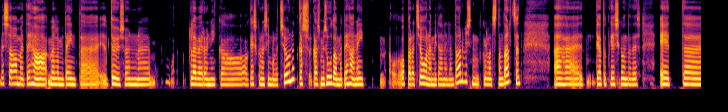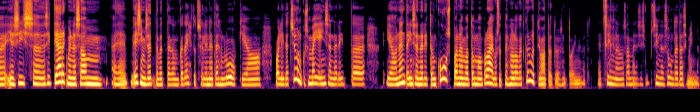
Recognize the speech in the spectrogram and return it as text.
me saame teha, me oleme teinud, äh, töös on äh, Cleveroniga keskkonnasimulatsioon, et kas, kas me suudame teha neid operatsioone, mida neil on tarvis, need küllalt standardsed äh, teatud keskkondades, et äh, ja siis äh, siit järgmine samm äh,, esimese ettevõttega on ka tehtud selline tehnoloogia validatsioon, kus meie insenerid äh, ja nende insenerid on koos, panevad oma praegused tehnoloogiad kõrvuti, vaatavad, kuidas need toimivad. et sinna saame siis, sinna suunda edasi minna.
